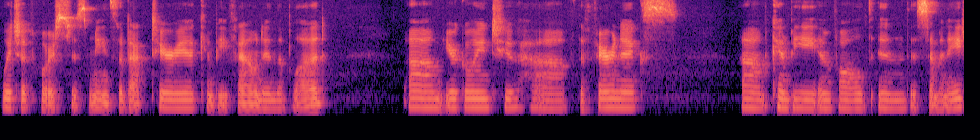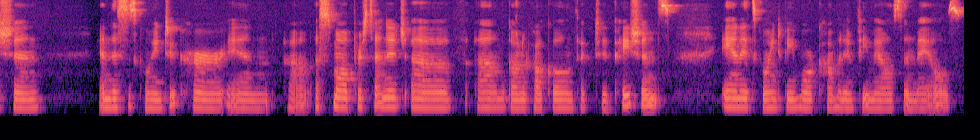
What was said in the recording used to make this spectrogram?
which of course just means the bacteria can be found in the blood. Um, you're going to have the pharynx um, can be involved in dissemination and this is going to occur in um, a small percentage of um, gonococcal infected patients, and it's going to be more common in females than males.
